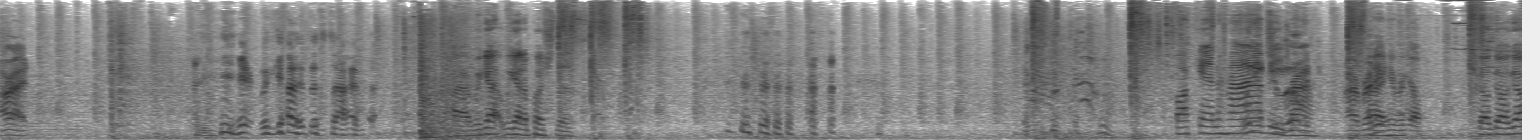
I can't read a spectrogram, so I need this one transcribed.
All right. we got it this time. All right, we got we got to push this. Fucking heavy, bro. All right, ready? right, here we go. Go, go, go.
